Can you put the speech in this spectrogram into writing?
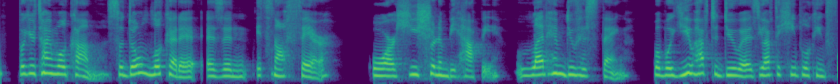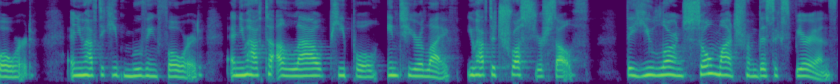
but your time will come. So don't look at it as in it's not fair or he shouldn't be happy. Let him do his thing. But what you have to do is you have to keep looking forward and you have to keep moving forward and you have to allow people into your life. You have to trust yourself that you learned so much from this experience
